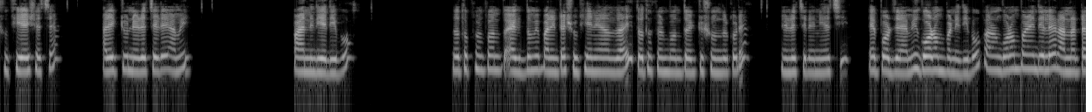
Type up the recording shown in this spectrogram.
শুকিয়ে এসেছে। আর একটু নেড়ে চেড়ে আমি পানি দিয়ে দিব। যতক্ষণ পর্যন্ত একদমই পানিটা শুকিয়ে নেওয়া যায়, ততক্ষণ পর্যন্ত একটু সুন্দর করে নেড়ে চেড়ে নিয়েছি। এ পর্যায়ে আমি গরম পানি দিব, কারণ গরম পানি দিলে রান্নাটা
